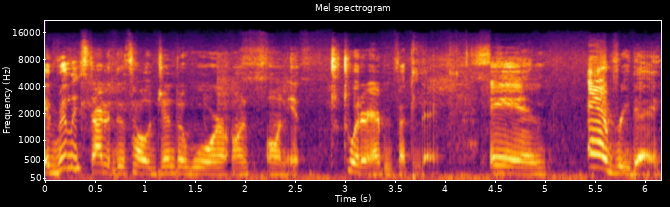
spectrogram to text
It really started this whole gender war on on it, Twitter every fucking day, and every day,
